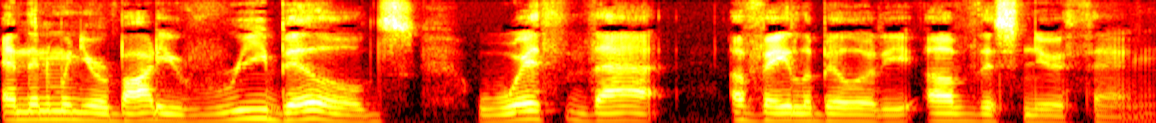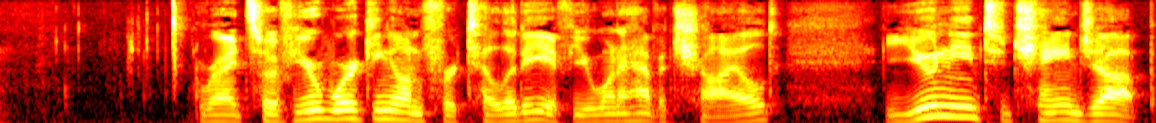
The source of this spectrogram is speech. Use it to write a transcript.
And then when your body rebuilds with that availability of this new thing, right? So if you're working on fertility, if you want to have a child, you need to change up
